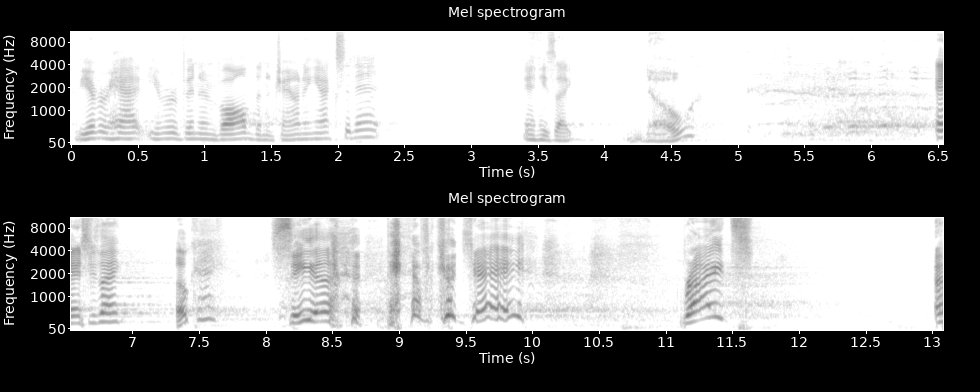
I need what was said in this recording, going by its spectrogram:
have you ever had you ever been involved in a drowning accident? And he's like, No. And she's like, Okay, see ya. Have a good day. Right? Uh,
